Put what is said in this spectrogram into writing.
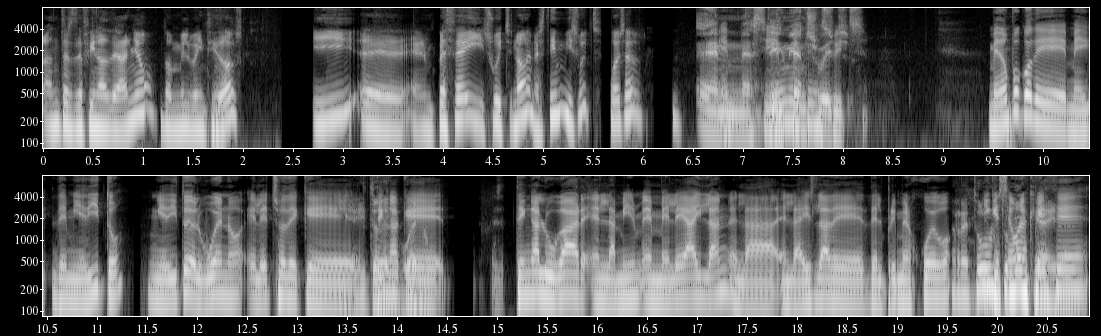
antes de final de año, 2022. Y eh, en PC y Switch, ¿no? En Steam y Switch, ¿puede ser? En sí, Steam y en Switch. Me da un poco de, miedito, miedito del bueno, el hecho de que Miedito tenga lugar en la misma en Melee Island, en la, en la isla de- del primer juego, Return y que sea una especie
